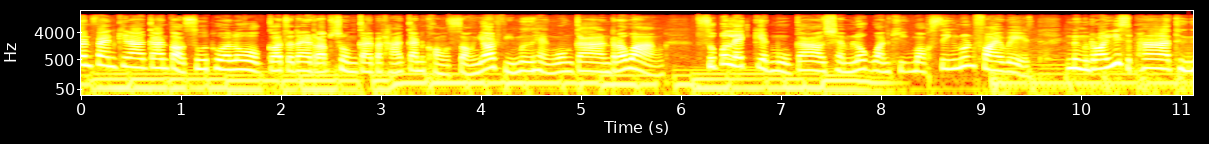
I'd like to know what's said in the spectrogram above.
แฟนๆ กีฬาการต่อสู้ทั่วโลกก็จะได้รับชมการปะทะกันของ 2 ยอดฝีมือแห่งวงการระหว่างซูเปอร์เล็กเกียรติหมู่ 9 แชมป์โลก ONE คิกบ็อกซิ่งรุ่นฟลายเวท 125 ถึง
